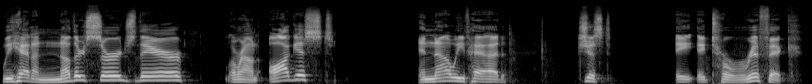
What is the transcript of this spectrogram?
We had another surge there around August, and now we've had just a, a terrific,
